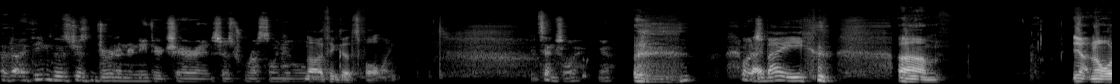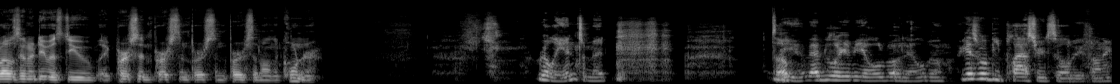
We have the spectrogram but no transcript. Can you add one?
I, think there's just dirt underneath your chair and it's just rustling a little. No, I think that's falling. Potentially, yeah. bye bye. um, yeah, no. What I was gonna do is do like person, person, person, person on the corner. really intimate. So? Yeah, that'd literally be elbow to elbow. I guess it would be plastered, so it'd be funny.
